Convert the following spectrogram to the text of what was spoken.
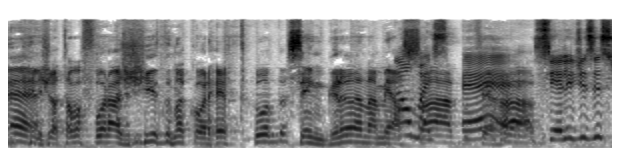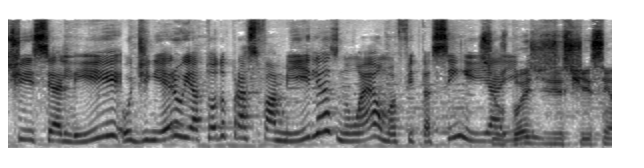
É. ele já tava foragido na Coreia toda, sem grana, Não, ameaçado, mas é, ferrado. se ele desistisse ali, o dinheiro ia todo pras famílias, não é? Uma fita assim? E Se aí... os dois desistissem,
